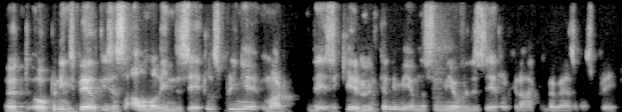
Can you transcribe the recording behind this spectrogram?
het openingsbeeld is dat ze allemaal in de zetel springen, maar deze keer lukt dat niet meer, omdat ze niet over de zetel geraken, bij wijze van spreken.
